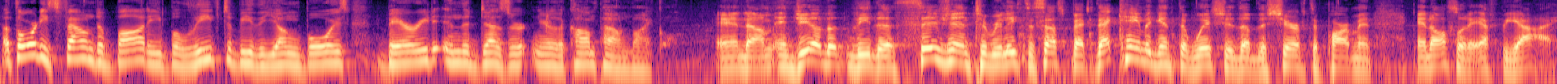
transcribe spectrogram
Authorities found a body believed to be the young boy's buried in the desert near the compound, Michael. And, um, and Gio, the, the decision to release the suspect, that came against the wishes of the Sheriff's Department and also the FBI.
